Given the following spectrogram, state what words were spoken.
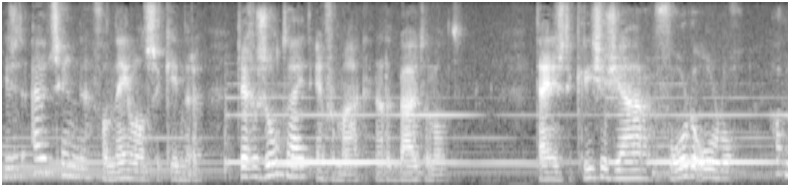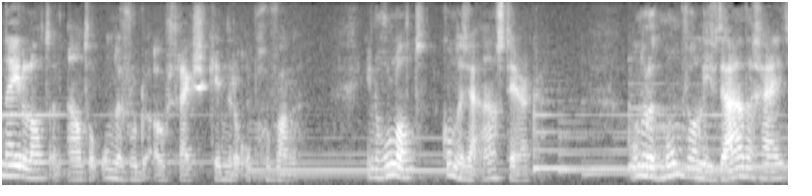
is het uitzenden van Nederlandse kinderen gezondheid en vermaak naar het buitenland. Tijdens de crisisjaren voor de oorlog had Nederland een aantal ondervoede Oostenrijkse kinderen opgevangen. In Holland konden zij aansterken. Onder het mom van liefdadigheid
